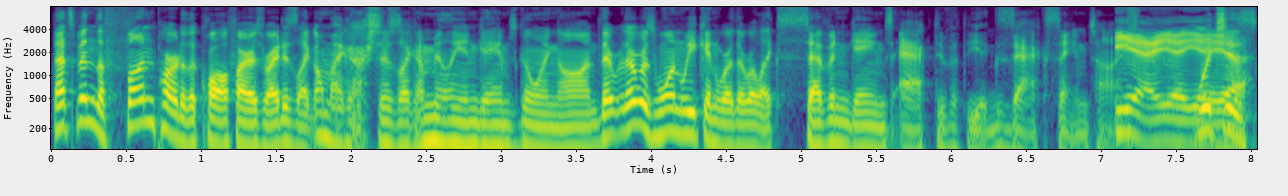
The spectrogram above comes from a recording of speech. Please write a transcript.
that's been the fun part of the qualifiers right is like oh my gosh there's like a million games going on there, there was one weekend where there were like seven games active at the exact same time Yeah, yeah, yeah, which yeah. is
